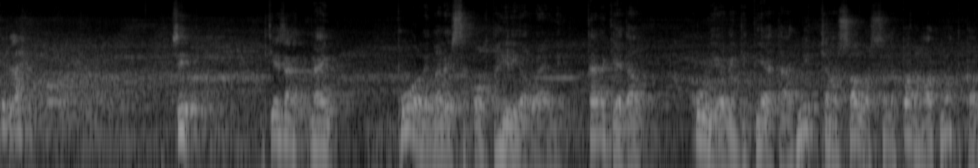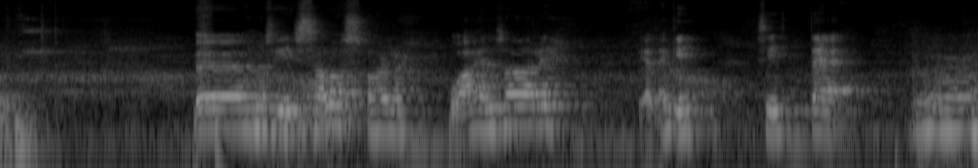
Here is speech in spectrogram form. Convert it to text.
Kyllä. Sitten kesän näin puolivälissä kohta hiljalleen, niin tärkeää on kuulijoidenkin tietää, että mitkä on Salossa ne parhaat matkailuvinkit. Öö, no siis Salos on Vuohensaari, tietenkin. Sitten, mm,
